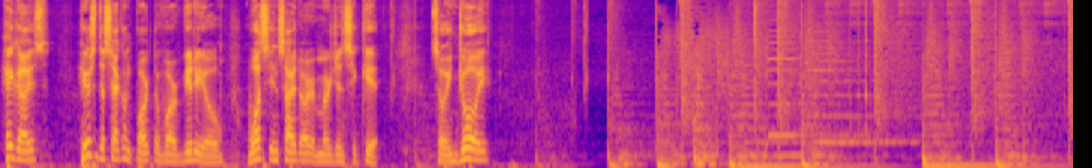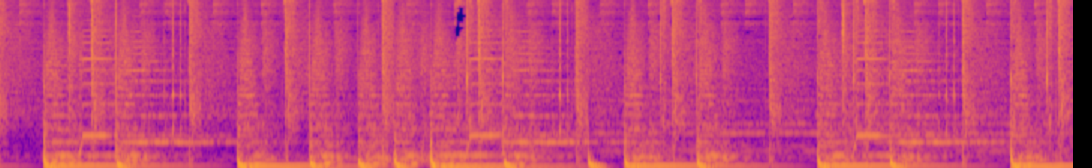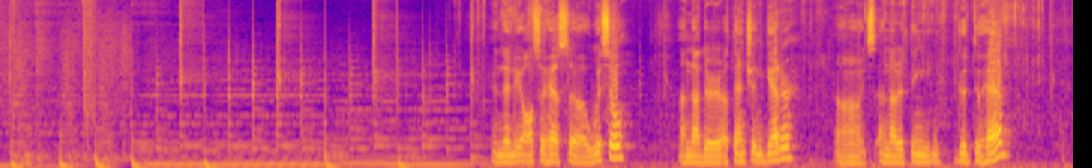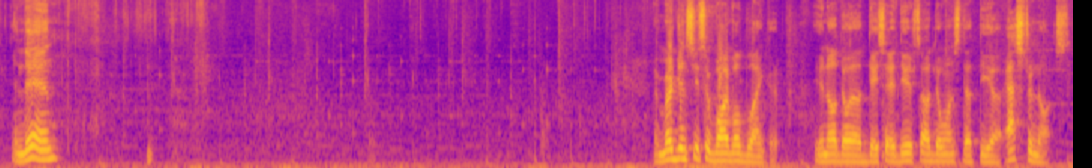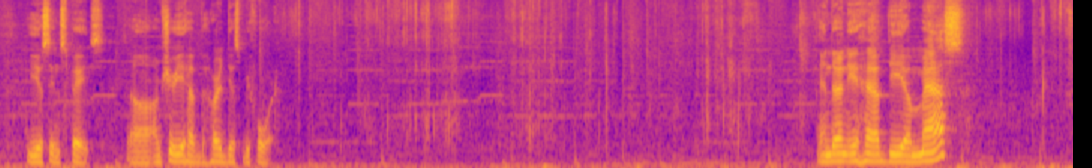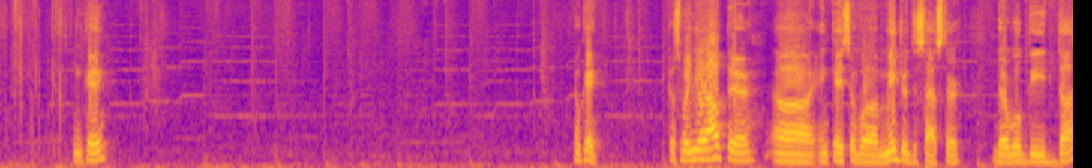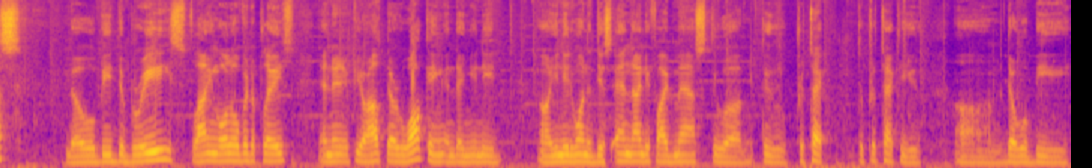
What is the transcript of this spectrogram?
Hey guys, here's the second part of our video, what's inside our emergency kit. So enjoy! And then it also has a whistle, another attention getter. Uh, it's another thing good to have. And then emergency survival blanket. You know, the, they say these are the ones that the uh, astronauts use in space. Uh, I'm sure you have heard this before. And then it had the uh, mass. Okay. Okay. Because when you're out there uh, in case of a major disaster there will be dust there will be debris flying all over the place. And then if you're out there walking and then you need uh, you need one of these N95 masks to uh, to protect to protect you. Um, there will be,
